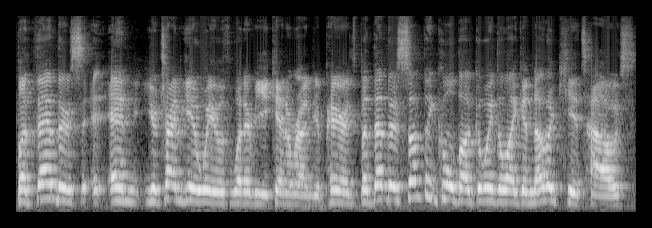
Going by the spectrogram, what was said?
But then there's, and you're trying to get away with whatever you can around your parents, but then there's something cool about going to like another kid's house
